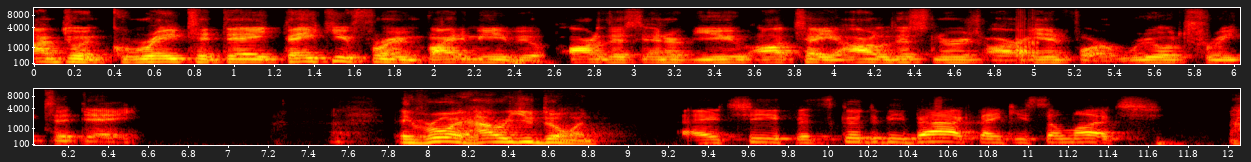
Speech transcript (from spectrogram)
I'm doing great today. Thank you for inviting me to be a part of this interview. I'll tell you, our listeners are in for a real treat today. Hey, Roy, how are you doing? Hey, Chief, it's good to be back. Thank you so much.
